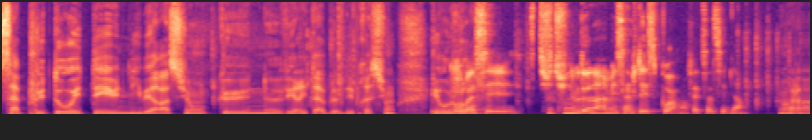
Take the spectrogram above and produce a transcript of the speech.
ça a plutôt été une libération qu'une véritable dépression. Et aujourd'hui, bon bah tu, tu, nous donnes un message d'espoir en fait, ça c'est bien. Voilà.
